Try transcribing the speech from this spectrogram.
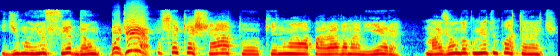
e de manhã cedão. Bom dia! Eu sei que é chato, que não é uma parada maneira, mas é um documento importante.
